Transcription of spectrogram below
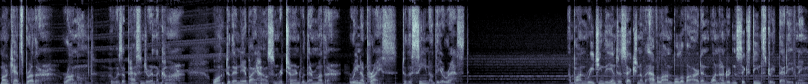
Marquette's brother, Ronald, who was a passenger in the car, walked to their nearby house and returned with their mother, Rena Price, to the scene of the arrest. Upon reaching the intersection of Avalon Boulevard and 116th Street that evening,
